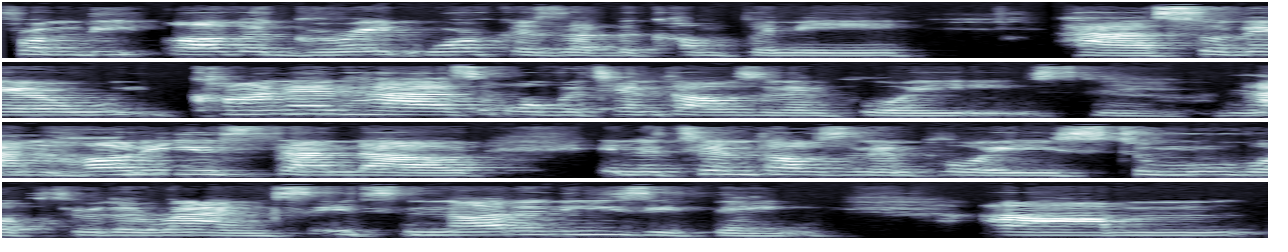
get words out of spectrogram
from the other great workers that the company has. So there, Con Ed has over 10,000 employees. Mm-hmm. And how do you stand out in the 10,000 employees to move up through the ranks? It's not an easy thing. Um,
